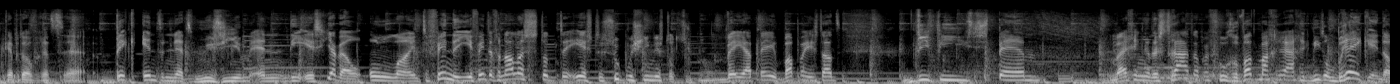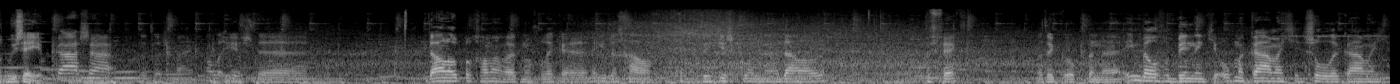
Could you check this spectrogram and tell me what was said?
Ik heb het over het uh, Big Internet Museum. En die is, jawel, online te vinden. Je vindt er van alles. Tot de eerste zoekmachines, tot WAP. Wappen is dat. Wifi, spam, wij gingen de straat op en vroegen wat mag er eigenlijk niet ontbreken in dat museum. Casa, dat was mijn allereerste eh, downloadprogramma waar ik nog lekker illegaal liedjes kon eh, downloaden. Perfect. Dat ik op een uh, inbelverbinding op mijn kamertje, zolderkamertje,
